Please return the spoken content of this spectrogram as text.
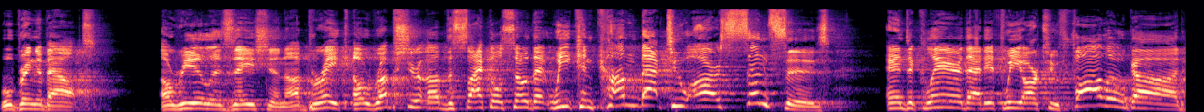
will bring about a realization, a break, a rupture of the cycle so that we can come back to our senses and declare that if we are to follow God,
